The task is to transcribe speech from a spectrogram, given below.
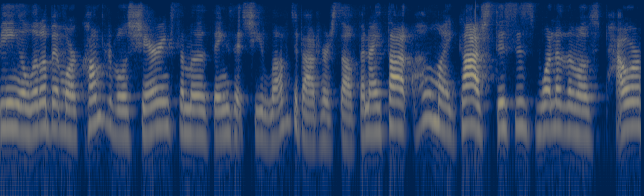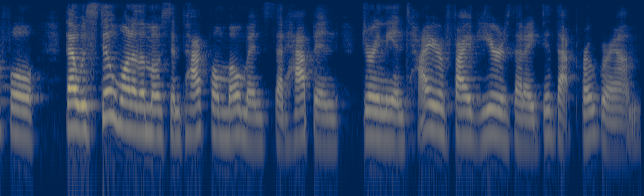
being a little bit more comfortable sharing some of the things that she loved about herself. And I thought, oh my gosh, this is one of the most powerful, that was still one of the most impactful moments that happened during the entire five years that I did that program.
